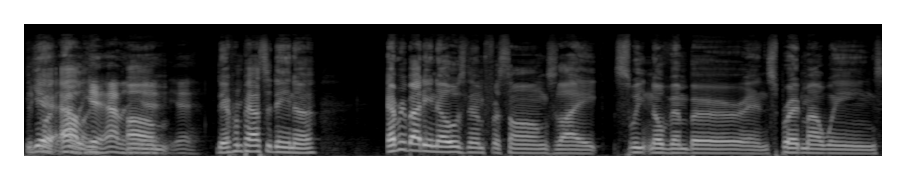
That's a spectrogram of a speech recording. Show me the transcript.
They yeah, call it Alan. Yeah, Alan. Um, yeah, yeah. They're from Pasadena. Everybody knows them for songs like Sweet November and Spread My Wings.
